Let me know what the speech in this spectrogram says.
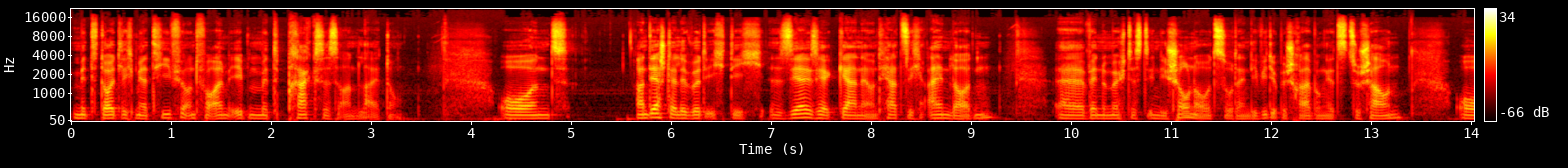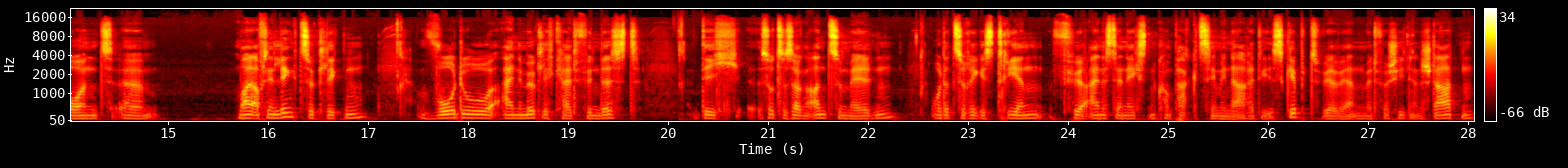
mit deutlich mehr Tiefe und vor allem eben mit Praxisanleitung. Und an der Stelle würde ich dich sehr, sehr gerne und herzlich einladen, äh, wenn du möchtest, in die Show Notes oder in die Videobeschreibung jetzt zu schauen und ähm, mal auf den Link zu klicken, wo du eine Möglichkeit findest, dich sozusagen anzumelden oder zu registrieren für eines der nächsten Kompaktseminare, die es gibt. Wir werden mit verschiedenen starten.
